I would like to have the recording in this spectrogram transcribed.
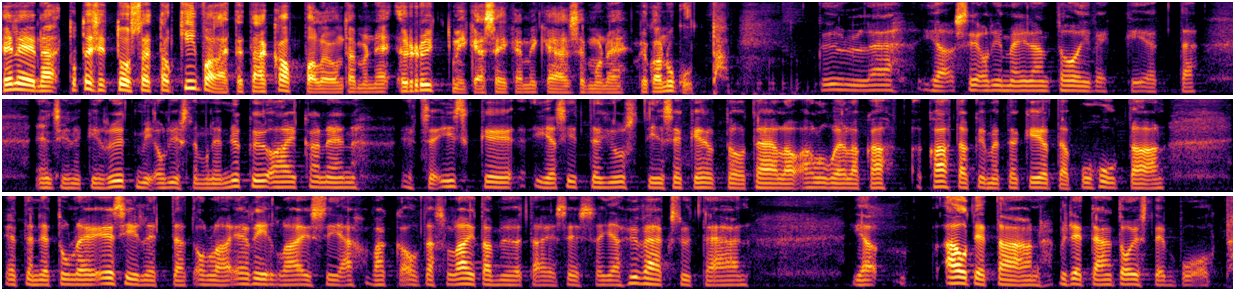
Helena, totesit tuossa, että on kiva, että tämä kappale on tämmöinen rytmikäs eikä mikään semmoinen, joka nukuttaa. Kyllä, ja se oli meidän toivekin, että ensinnäkin rytmi olisi semmoinen nykyaikainen, että se iskee ja sitten justiin se kertoo täällä alueella 20 kieltä puhutaan, että ne tulee esille, että ollaan erilaisia, vaikka oltaisiin laitamyötäisessä ja hyväksytään ja autetaan, pidetään toisten puolta.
